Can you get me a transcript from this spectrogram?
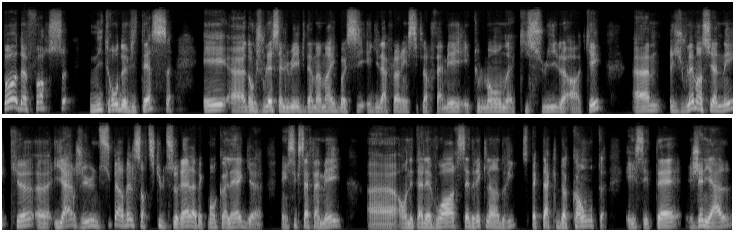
pas de force ni trop de vitesse. Et euh, donc, je voulais saluer évidemment Mike Bossy et Guy Lafleur ainsi que leur famille et tout le monde qui suit le hockey. Euh, je voulais mentionner que euh, hier, j'ai eu une super belle sortie culturelle avec mon collègue euh, ainsi que sa famille. Euh, on est allé voir Cédric Landry, spectacle de conte, et c'était génial.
